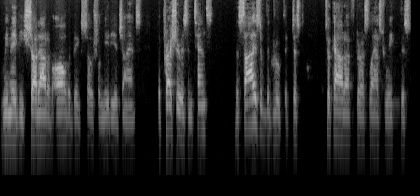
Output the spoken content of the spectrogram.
We may be shut out of all the big social media giants. The pressure is intense. The size of the group that just took out after us last week, this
